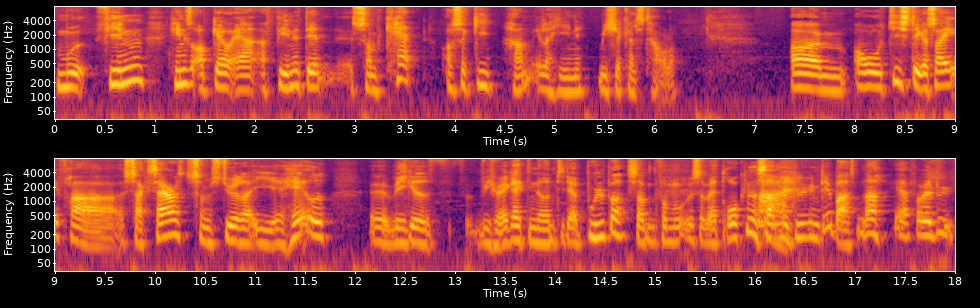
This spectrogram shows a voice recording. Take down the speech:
mod fjenden. Hendes opgave er at finde den, som kan, og så give ham eller hende Mishakals tavler. Um, og de stikker sig af fra Saxaros, som styrter i øh, havet, øh, hvilket vi hører ikke rigtig noget om de der bulber, som formodes at være druknet sammen med byen. Det er bare sådan, nå, ja, farvel by.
